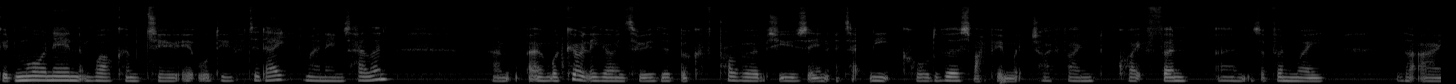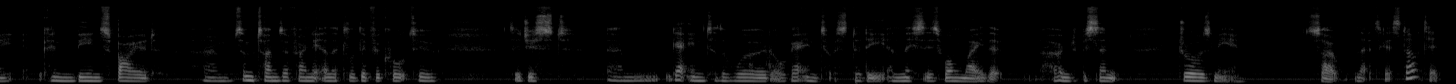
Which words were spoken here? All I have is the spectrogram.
Good morning and welcome to It Will Do for Today. My name's Helen. Um, we're currently going through the book of Proverbs using a technique called verse mapping, which I find quite fun. Um, it's a fun way that I can be inspired. Um, sometimes I find it a little difficult to to just um, get into the word or get into a study, and this is one way that 100% draws me in. So let's get started.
